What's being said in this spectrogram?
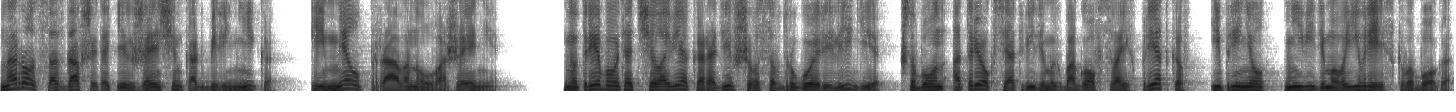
Народ, создавший таких женщин, как Береника, имел право на уважение. Но требовать от человека, родившегося в другой религии, чтобы он отрекся от видимых богов своих предков и принял невидимого еврейского бога,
